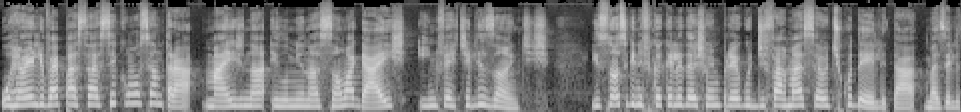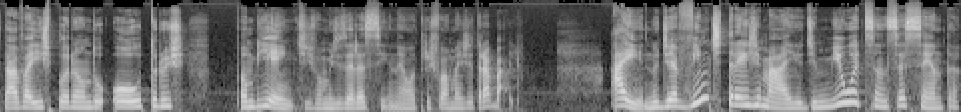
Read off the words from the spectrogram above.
o Henry ele vai passar a se concentrar mais na iluminação a gás e em fertilizantes. Isso não significa que ele deixou o emprego de farmacêutico dele, tá? Mas ele estava aí explorando outros ambientes, vamos dizer assim, né? Outras formas de trabalho. Aí, no dia 23 de maio de 1860,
